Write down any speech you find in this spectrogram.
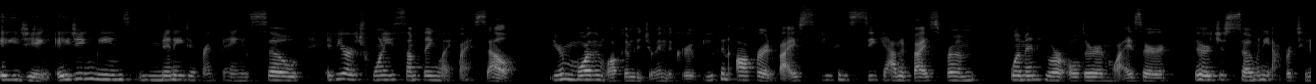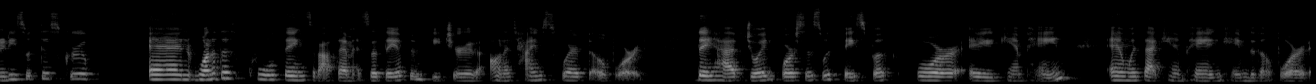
aging. Aging means many different things. So if you're a 20 something like myself, you're more than welcome to join the group. You can offer advice, you can seek out advice from women who are older and wiser. There are just so many opportunities with this group. And one of the cool things about them is that they have been featured on a Times Square billboard. They have joined forces with Facebook for a campaign, and with that campaign came the billboard.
